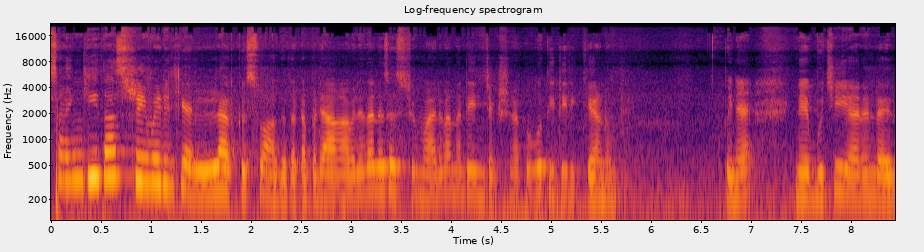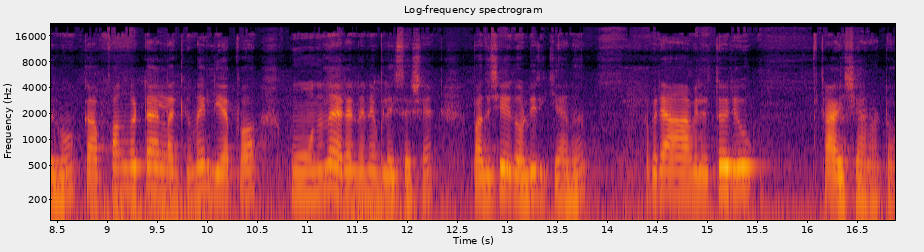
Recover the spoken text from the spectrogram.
സംഗീത ശ്രീമേഡിലേക്ക് എല്ലാവർക്കും സ്വാഗതം കേട്ടോ. അപ്പോൾ രാവിലെ തന്നെ സിസ്റ്റർമാർ വന്നിട്ട് ഇഞ്ചക്ഷനൊക്കെ കുത്തിയിട്ടിരിക്കുകയാണ്. പിന്നെ നെബു ചെയ്യാനുണ്ടായിരുന്നു. കപ്പ് അങ്ങോട്ട് ഇളകുന്നില്ല. അപ്പോൾ മൂന്ന് നേരം ഉണ്ട് നെബുലൈസേഷൻ അപ്പോൾ അത് ചെയ്തുകൊണ്ടിരിക്കുകയാണ് അപ്പോൾ രാവിലത്തെ ഒരു കാഴ്ചയാണ് കേട്ടോ.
